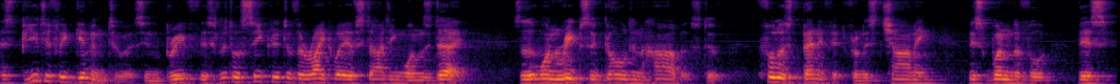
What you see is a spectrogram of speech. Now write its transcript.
has beautifully given to us in brief this little secret of the right way of starting one's day, so that one reaps a golden harvest of fullest benefit from this charming, this wonderful, this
